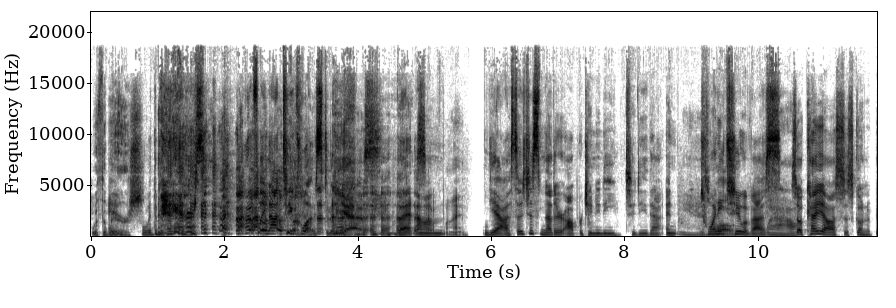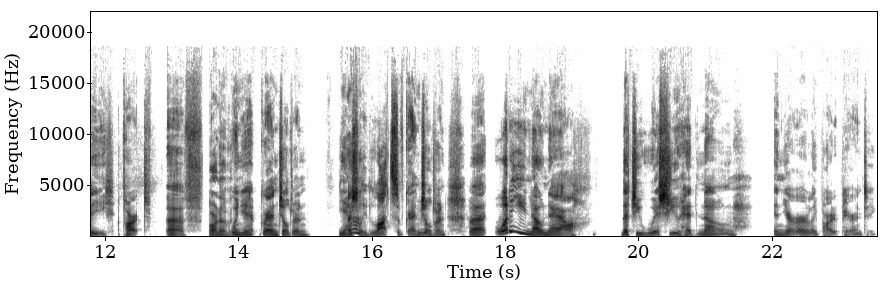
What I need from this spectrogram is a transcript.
with the and- bears. with the bears. Hopefully not too close to the bears. Yes. But um, so fun. Yeah, so it's just another opportunity to do that. And 22 of us. Wow. So chaos is going to be a part of Part of it. when you have grandchildren, Yeah. especially lots of grandchildren. But what do you know now that you wish you had known in your early part of parenting?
